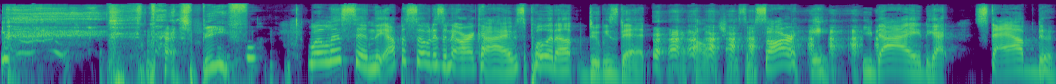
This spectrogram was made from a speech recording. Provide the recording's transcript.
That's beef. Well, listen, the episode is in the archives. Pull it up. Doobie's dead. My apologies. I'm sorry. He died. He got stabbed.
